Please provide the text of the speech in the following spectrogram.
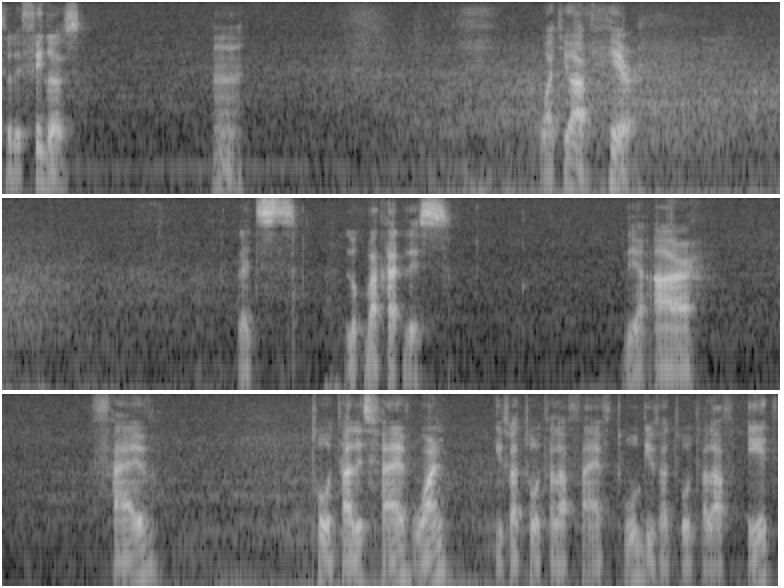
to the figures? Hmm. what you have here let's look back at this. There are five total is 5 1 gives a total of 5 2 gives a total of 8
